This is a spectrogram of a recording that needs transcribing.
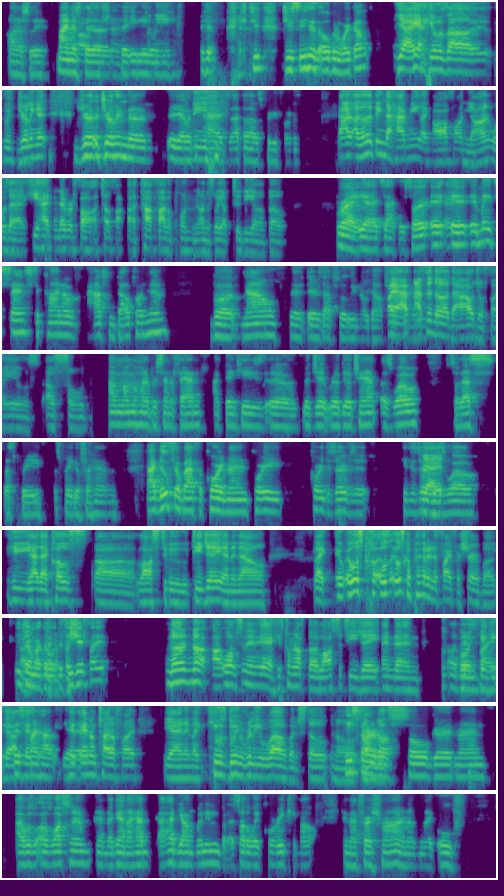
honestly. Minus oh, the sure. the illegal knee. Yeah. did, you, did you see his open workout? Yeah, yeah, he was uh he was drilling it. Drill, drilling the yeah with the pads. I thought that was pretty funny. Another thing that had me like off on Yan was that he had never fought a tough a top five opponent on his way up to the uh, belt. Right. Yeah. Exactly. So it, it, it made sense to kind of have some doubts on him, but now there, there's absolutely no doubt. Oh yeah, after the the Aljo fight, it was I was sold. I'm I'm 100 percent a fan. I think he's a legit real deal champ as well. So that's that's pretty that's pretty good for him. I do feel bad for Cory, man. Cory Cory deserves it. He deserves yeah, it as well. He had that close uh loss to TJ, and then now, like it, it was it was it was competitive fight for sure. But you talking uh, about the, like the TJ sh- fight? No, no. Uh, well, I'm saying yeah, he's coming off the loss to TJ, and then oh, going fight, he got his, fight, yeah. his annual title fight. Yeah, and then like he was doing really well, but still, you know, he started off so good, man. I was I was watching him, and again, I had I had Yan winning, but I saw the way Cory came out in that first round, and I'm like, oof,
